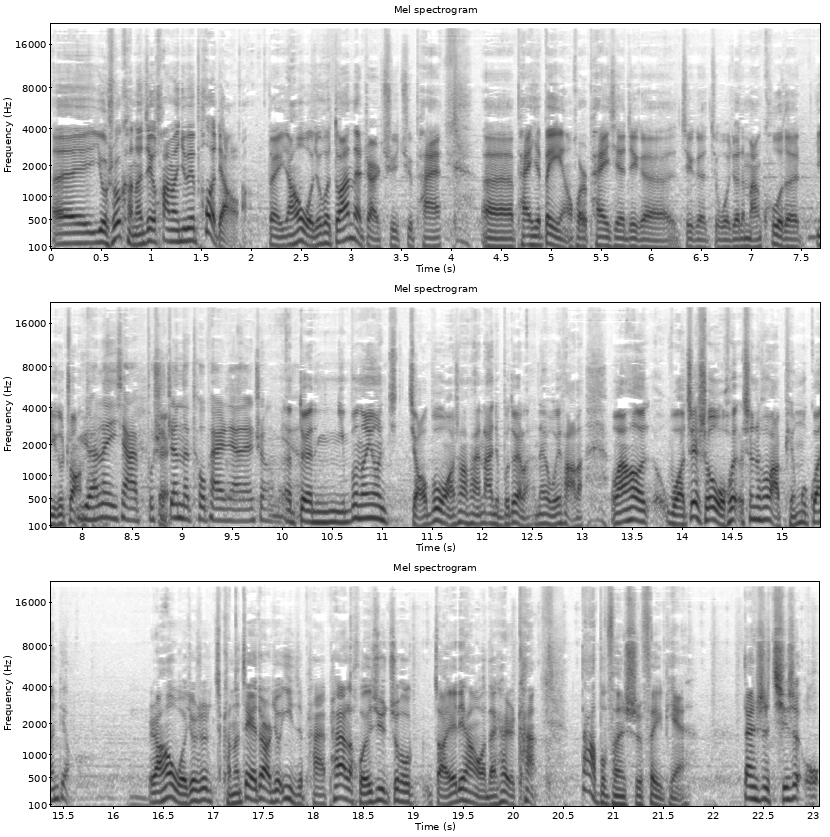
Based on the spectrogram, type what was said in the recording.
呃，有时候可能这个画面就被破掉了。对，然后我就会端在这儿去去拍，呃，拍一些背影或者拍一些这个这个，就我觉得蛮酷的一个状态。圆了一下，不是真的偷拍人家的正面。呃，对你不能用脚步往上拍，那就不对了，那就违法了。然后我这时候我会甚至会把屏幕关掉，然后我就是可能这一段就一直拍，拍了回去之后找一个地方我再开始看，大部分是废片，但是其实我、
